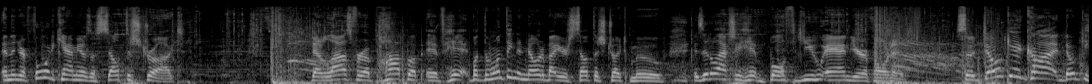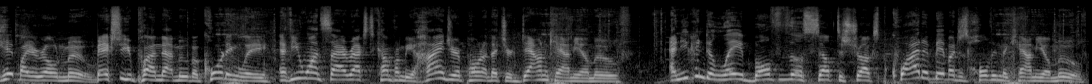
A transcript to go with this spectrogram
And then your forward Kameo is a self-destruct that allows for a pop-up if hit. But the one thing to note about your self-destruct move is it'll actually hit both you and your opponent. So don't get caught and don't get hit by your own move. Make sure you plan that move accordingly. If you want Cyrax to come from behind your opponent, that's your down Kameo move. And you can delay both of those self-destructs quite a bit by just holding the Kameo move.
